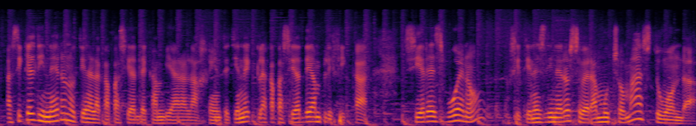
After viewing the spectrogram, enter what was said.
Así que el dinero no tiene la capacidad de cambiar a la gente, tiene la capacidad de amplificar. Si eres bueno, si tienes dinero, se verá mucho más tu bondad.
